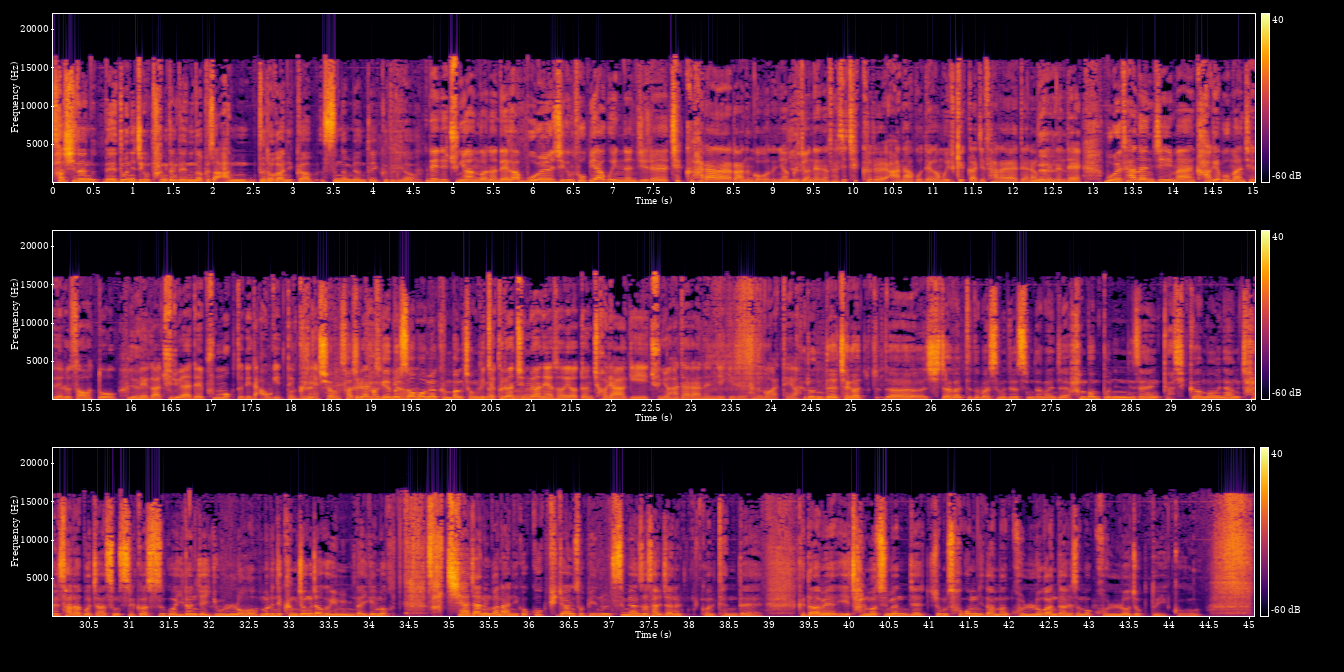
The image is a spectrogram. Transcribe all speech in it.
사실은 내 돈이 지금 당장 내 눈앞에서 안 들어가니까 쓰는 면도 있거든요. 근데 이제 중요한 거는 내가 네. 뭘 지금 소비하고 있는지를 체크하라라는 거거든요. 예. 그전에는 사실 체크를 안 하고 내가 뭐 이렇게까지 살아야 되라고 네. 했는데 뭘 사는지만 가계부만 제대로 써도 예. 내가 줄여야 될 품목들이 나오기 때문에 그렇죠. 사실 그런 가계부를 측면, 써보면 금방 정리가 그렇죠. 그런 측면에서의 어떤 절약이 중요하다라는 얘기를 하는 것 같아요. 같아요. 그런데 제가 어, 시작할 때도 말씀을 드렸습니다만 이제 한 번뿐인 인생 까짓거 뭐 그냥 잘 살아보자 숨 쓸 거 쓰고 이런 이제 욜로 물론 이제 긍정적 의미입니다. 이게 뭐 사치하자는 건 아니고 꼭 필요한 소비를 쓰면서 살자는 걸 텐데 그 다음에 이 잘못 쓰면 이제 좀 속옵니다만 골로 간다 그래서 뭐 골로족도 있고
